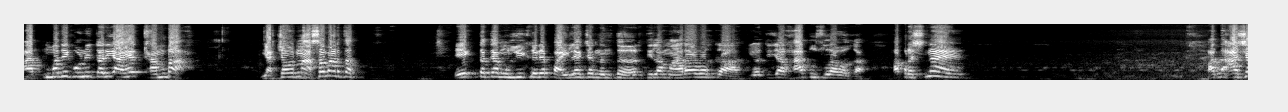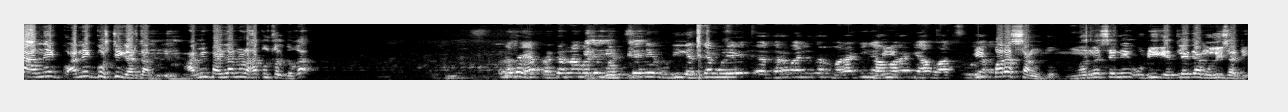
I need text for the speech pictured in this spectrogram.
आतमध्ये कोणीतरी आहे थांबा. याच्यावरनं असं मारतात. एक तर त्या मुलीकडे पाहिल्याच्या नंतर तिला मारावं का? किंवा तिच्यावर हात उचलावं का? हा प्रश्न आहे. आता अशा अनेक अनेक गोष्टी घडतात. आम्ही महिलांवर हात उचलतो का? प्रकरणामध्ये मनसेने उडी घेतल्यामुळे अ, खरं पाहिलं तर मराठी आणि मी- हा वाद. परत सांगतो मनसेने उडी घेतली त्या मुलीसाठी.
